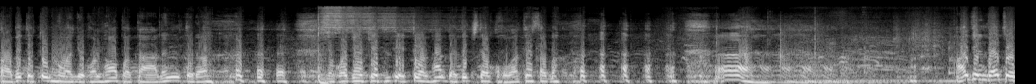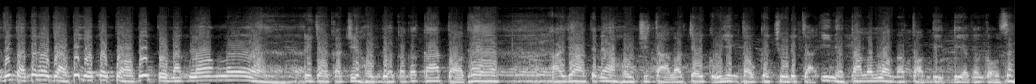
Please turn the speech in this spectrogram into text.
tao biết tôi hòa nhiều con ho bảo ta nữa, từ đó. Nhiều con nhiều kia thì tôi han tới tôi tao khổ thế sao mà ở trên đó trường chúng ta tới bây giờ bây giờ tôi tỏ biết từ nặng lon nữa bây giờ cả chị hồng bia cả các cá tỏ thế. À giờ thế này hồng chị ta là chơi cũ dân tàu cái chú đi trả ý nhà ta là lon là tỏn đi bia con cậu sao?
